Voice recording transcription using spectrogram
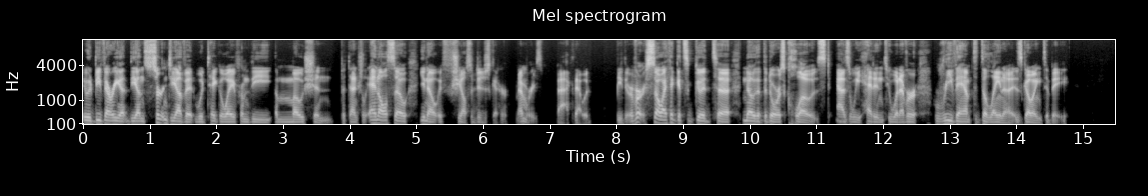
it would be very uh, the uncertainty of it would take away from the emotion potentially. And also you know if she also did just get her memories back that would be the reverse. So I think it's good to know that the door is closed mm-hmm. as we head into whatever revamped Delena is going to be.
